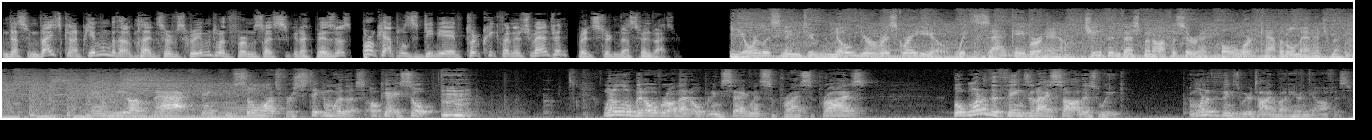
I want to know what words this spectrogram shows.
Investment advice cannot be given without a client service agreement with the firm's license to conduct business. Bulwark Capital is a DBA of Clear Creek Financial Management, registered investment advisor. You're listening to Know Your Risk Radio with Zach Abraham, Chief Investment Officer at Bulwark Capital Management. And we are back. Thank you so much for sticking with us. Okay, so went a little bit over on that opening segment. Surprise, surprise. But one of the things that I saw this week, and one of the things we were talking about here in the office,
